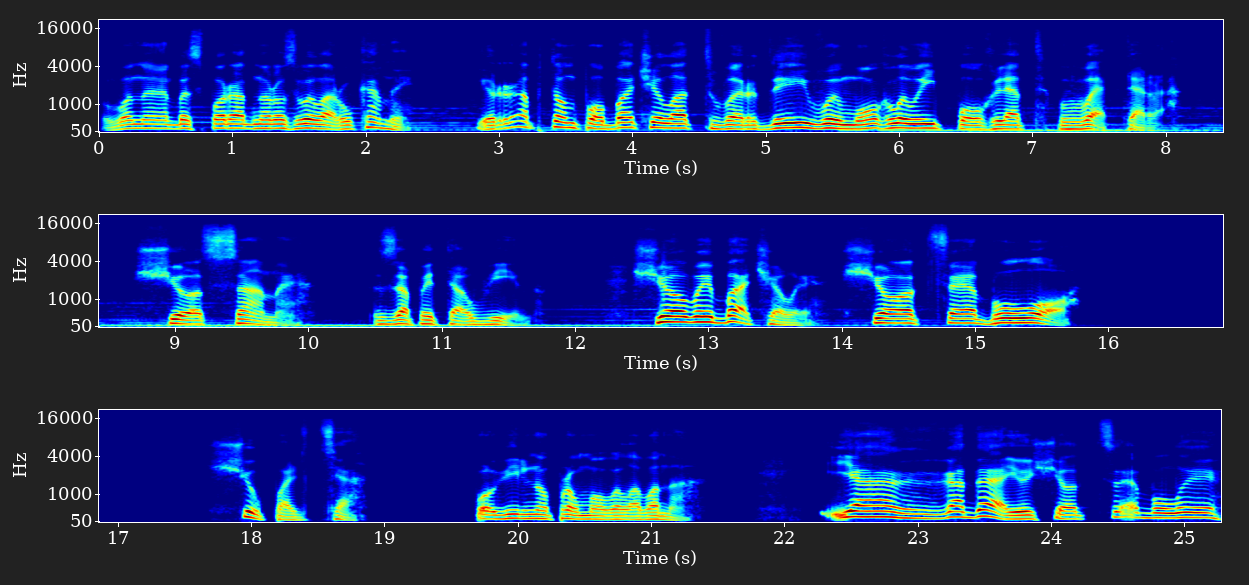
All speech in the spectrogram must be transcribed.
Вона безпорадно розвела руками і раптом побачила твердий вимогливий погляд Веттера. Що саме? запитав він. Що ви бачили? Що це було? Щупальця, повільно промовила вона. Я гадаю, що це були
